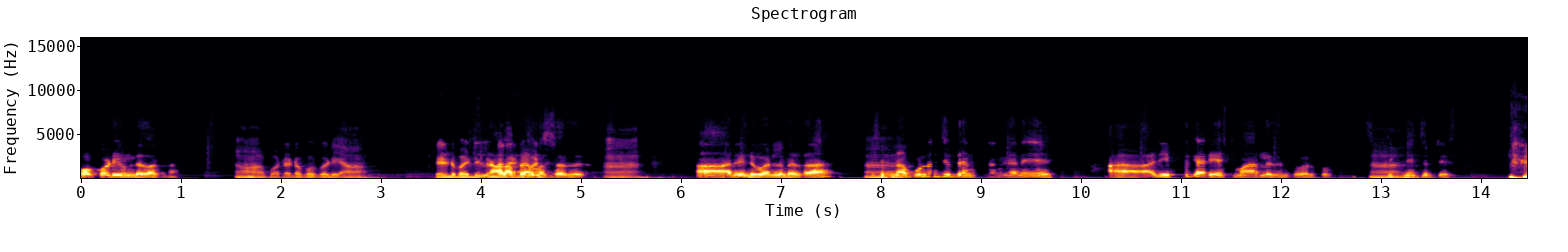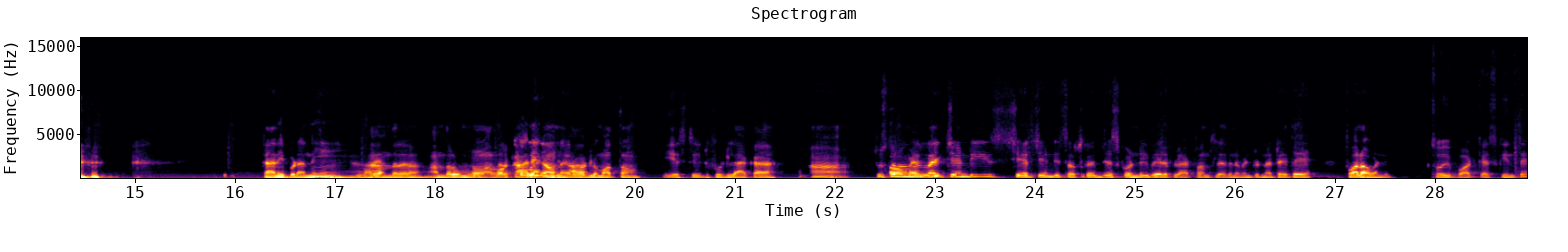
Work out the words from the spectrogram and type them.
పకోడీ ఉండేది అక్కడ. పొటాటో పకోడీ. రెండు బడ్డీలు చాలా ఫేమస్ అది. రెండు బండ్ల మీద. చిన్నప్పటి నుంచి తింటున్నాను కానీ అది ఎప్పటికీ ఆ టేస్ట్ మారలేదు ఇంతవరకు. సిగ్నేచర్ టేస్ట్ కానీ ఇప్పుడు అన్ని అందరూ అందరూ అందరూ ఖాళీగా ఉన్నాయి రోడ్లు మొత్తం. ఏ స్ట్రీట్ ఫుడ్ లేక. చూస్తున్న. లైక్ చేయండి షేర్ చేయండి సబ్స్క్రైబ్ చేసుకోండి. వేరే ప్లాట్ఫామ్స్ ఏదైనా వింటున్నట్టయితే ఫాలో అవ్వండి. సో ఈ పాడ్కాస్ట్కి ఇంతే.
